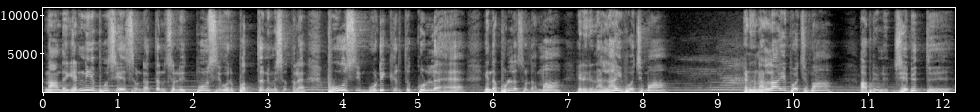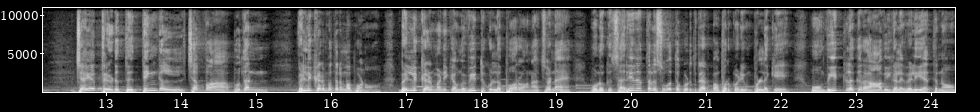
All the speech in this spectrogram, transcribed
நான் அந்த எண்ணெயை பூசி இயேசுவின் ரத்தன்னு சொல்லி பூசி ஒரு பத்து நிமிஷத்தில் பூசி முடிக்கிறதுக்குள்ள இந்த புள்ள சொல்றம்மா எனக்கு நல்லாகி போச்சுமா? எனக்கு நல்லாகி போச்சுமா? அப்படின்னு ஜெபித்து ஜெயத்தை எடுத்து திங்கள் செவ்வாய் புதன் வெள்ளிக்கிழமை தினமா போனோம். வெள்ளிக்கிழமைக்கு அவங்க வீட்டுக்குள்ளே போகிறோம் நான் சொன்னேன் உனக்கு சரீரத்தில் சுகத்தை கொடுத்துட்டாருமா பொற்கொடி உன் பிள்ளைக்கு? உன் வீட்டில் இருக்கிற ஆவிகளை வெளியேற்றணும்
